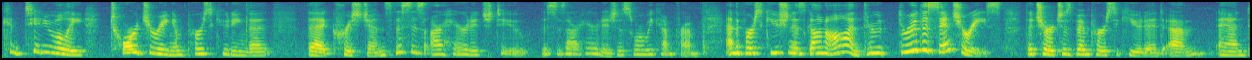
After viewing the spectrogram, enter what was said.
continually torturing and persecuting the, the Christians, this is our heritage too. This is our heritage. This is where we come from. And the persecution has gone on through through the centuries. The church has been persecuted, um, and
